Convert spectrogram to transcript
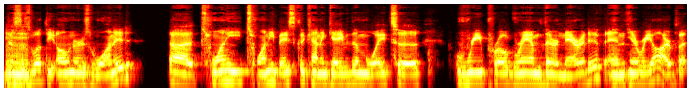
This Mhm. is what the owners wanted. Uh, 2020 basically kind of gave them way to reprogram their narrative, and here we are. But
